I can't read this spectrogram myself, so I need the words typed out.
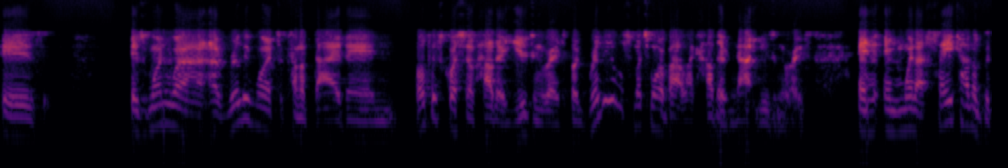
is is one where I, I really wanted to kind of dive in both this question of how they're using race, but really it was much more about like how they're not using race. And and when I say kind of the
